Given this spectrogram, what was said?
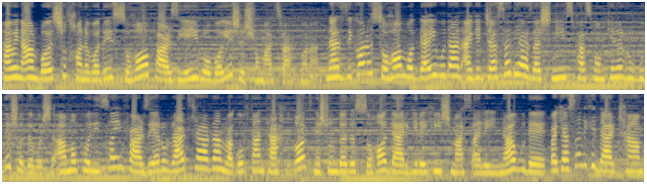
همین امر باعث شد خانواده سوها فرضیه ربایشش رو مطرح کنند نزدیکان سوها مدعی بودن اگه جسدی ازش نیست پس ممکنه روبوده شده باشه. اما پلیس ها این فرضیه رو رد کردن و گفتن تحقیقات نشون داده سوها درگیر هیچ مسئله ای نبوده و کسانی که در کمپ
